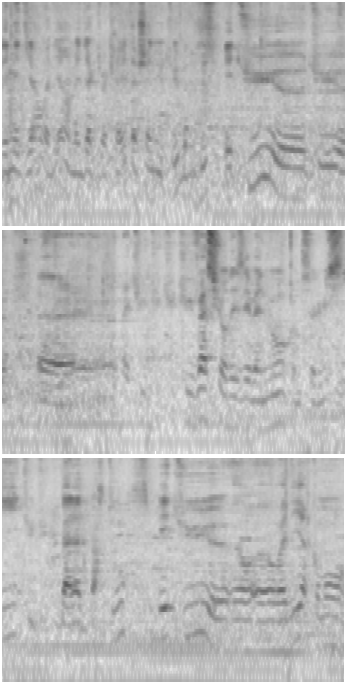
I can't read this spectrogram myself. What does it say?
les médias, on va dire, un média que tu as créé, ta chaîne YouTube, Mhm. et tu, tu, tu- vas sur des événements comme celui-ci, tu, te balades partout, et tu, euh, euh, on va dire, comment,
